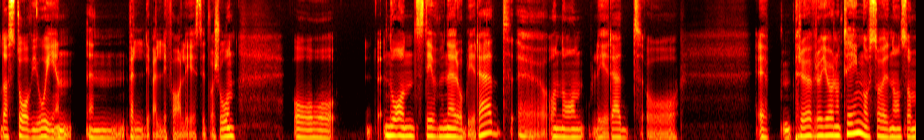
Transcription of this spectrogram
Og da står vi jo i en, en veldig, veldig farlig situasjon. Og noen stivner og blir redd, eh, og noen blir redd og eh, prøver å gjøre noe, og så er det noen som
